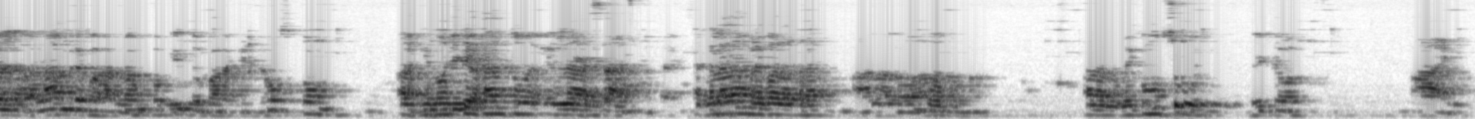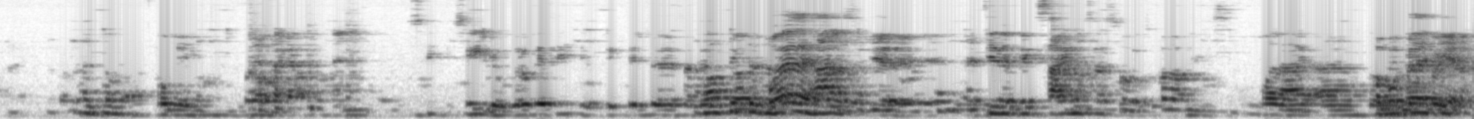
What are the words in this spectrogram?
el alambre para acá un poquito para que no stone. Para que no esté tanto en la. Saca el alambre para atrás. Ahora lo ve como sube. Listo. Ahí. Sí, sí, yo creo que sí. Yo sí que se sacar. No, Puede dejarlo si quiere. Él tiene big sinuses, so it's ah, ah, como ustedes quieran.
